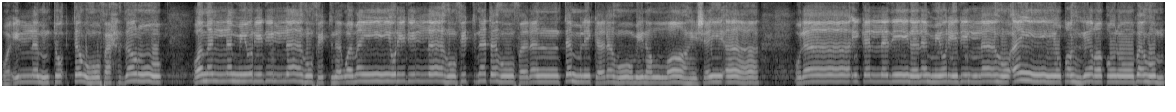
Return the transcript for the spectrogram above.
وإن لم تؤتوه فاحذروا ومن لم يرد الله فتنة ومن يرد الله فتنته فلن تملك له من الله شيئا. أولئك الذين لم يرد الله أن يطهر قلوبهم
